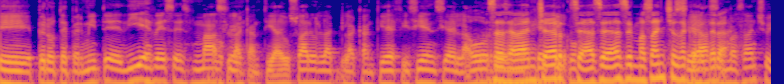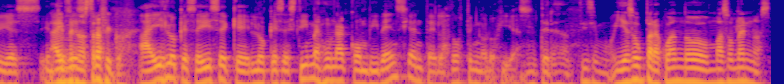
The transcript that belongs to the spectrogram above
eh, pero te permite 10 veces más la cantidad de usuarios, la, la cantidad de eficiencia, el ahorro O sea, se va a anchar, se hace, hace más ancha esa se hace carretera. más ancho y es... Hay entonces, menos tráfico. Ahí es lo que se dice que lo que se estima es una convivencia entre las dos tecnologías. Interesantísimo. ¿Y eso para cuándo más o menos?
